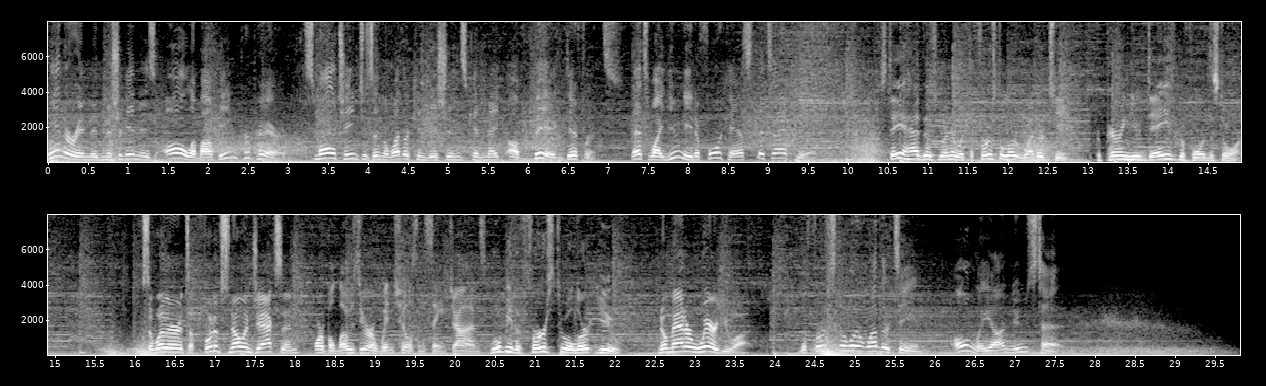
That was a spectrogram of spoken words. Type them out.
Winter in mid Michigan is all about being prepared. Small changes in the weather conditions can make a big difference. That's why you need a forecast that's accurate. Stay ahead this winter with the First Alert Weather Team, preparing you days before the storm. So whether it's a foot of snow in Jackson or below zero wind chills in St. John's, we'll be the first to alert you. No matter where you are. The First Alert Weather Team, only on News 10.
